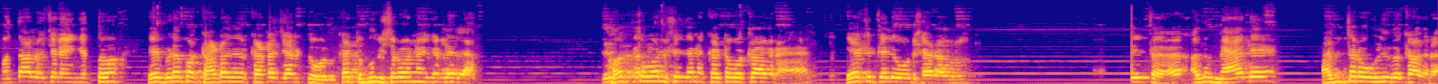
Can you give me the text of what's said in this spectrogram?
ಮುಂದಾಲೋಚನೆ ಹೆಂಗಿತ್ತು? ಏ, ಬಿಡಪ್ಪ, ಕಾಟ ಕಾಟಾಚಾರಕ್ಕೆ ಕಟ್ಟು ಮುಗಿಸಿರೋ ಹಂಗಿರ್ಲಿಲ್ಲ. ಹತ್ತು ವರ್ಷ ಇದನ್ನ ಕಟ್ಟಬೇಕಾದ್ರೆ ಎಷ್ಟು ತಲೆ ಓಡಿಸ್ಯಾರ ಅವರು ಅದು ಮ್ಯಾಲೆ ಅಂತರ ಉಳಿಬೇಕಾದ್ರೆ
